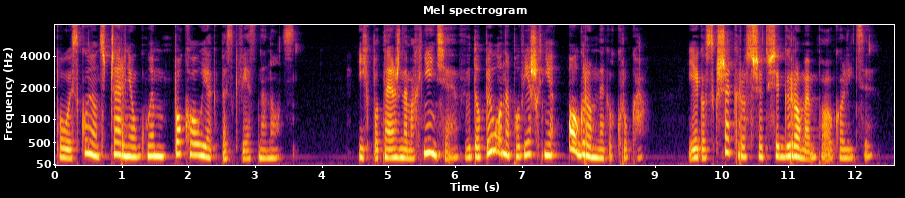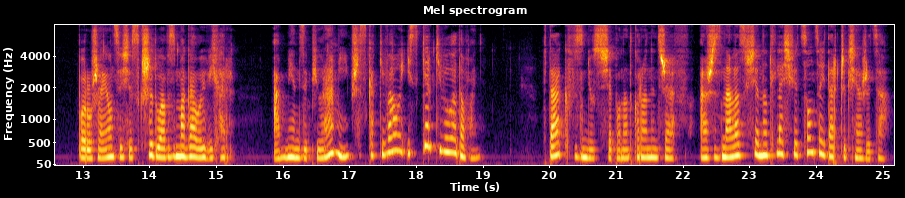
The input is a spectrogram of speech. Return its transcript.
połyskując czernią głęboką jak bezgwiezdna noc. Ich potężne machnięcie wydobyło na powierzchnię ogromnego kruka. Jego skrzek rozszedł się gromem po okolicy. Poruszające się skrzydła wzmagały wicher, a między piórami przeskakiwały iskierki wyładowań. Ptak wzniósł się ponad korony drzew, aż znalazł się na tle świecącej tarczy księżyca.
